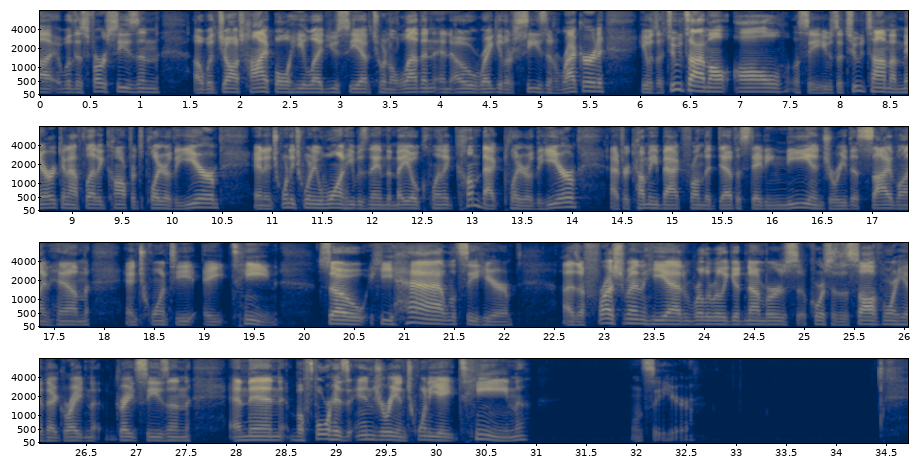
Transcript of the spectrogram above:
Uh, with his first season uh, with Josh Heupel, he led UCF to an 11 and 0 regular season record. He was a two-time all, all let's see, he was a two-time American Athletic Conference Player of the Year, and in 2021 he was named the Mayo Clinic Comeback Player of the Year after coming back from the devastating knee injury that sidelined him in 2018. So he had, let's see here. As a freshman, he had really, really good numbers. Of course, as a sophomore, he had that great, great season. And then before his injury in 2018, let's see here.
